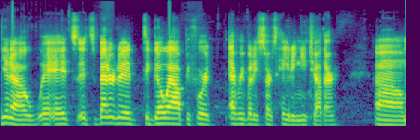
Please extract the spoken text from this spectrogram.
you know it's it's better to to go out before everybody starts hating each other um,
